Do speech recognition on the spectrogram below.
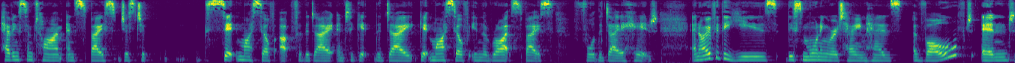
having some time and space just to set myself up for the day and to get the day, get myself in the right space for the day ahead. And over the years, this morning routine has evolved. And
